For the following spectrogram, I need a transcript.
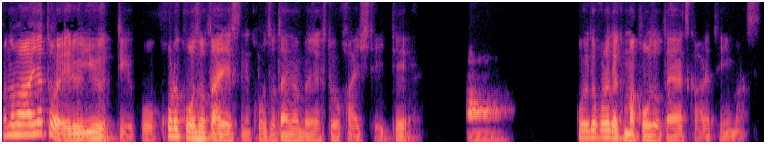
この場合だと LU っていう、こう、これ構造体ですね。構造体のプロジェクトを介していて、あこういうところで、まあ、構造体が使われています。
